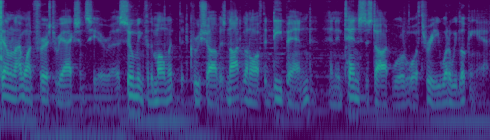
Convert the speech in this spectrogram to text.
Gentlemen, I want first reactions here. Assuming for the moment that Khrushchev has not gone off the deep end and intends to start World War III, what are we looking at?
